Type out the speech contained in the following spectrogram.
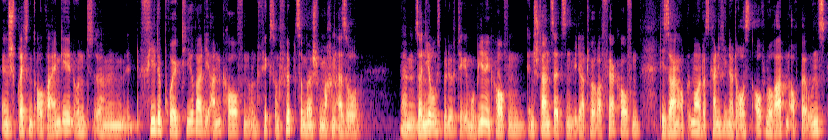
entsprechend auch reingehen und ähm, viele Projektierer, die ankaufen und Fix und Flip zum Beispiel machen, also ähm, sanierungsbedürftige Immobilien kaufen, instand setzen, wieder teurer verkaufen, die sagen auch immer, und das kann ich Ihnen da draußen auch nur raten, auch bei uns,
